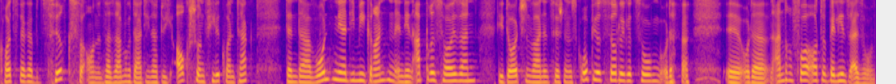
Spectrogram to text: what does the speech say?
Kreuzberger Bezirksverordnetenversammlung, da hatte ich natürlich auch schon viel Kontakt, denn da wohnten ja die Migranten in den Abrisshäusern. Die Deutschen waren inzwischen ins Gropiusviertel gezogen oder, äh, oder andere Vororte Berlins, also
